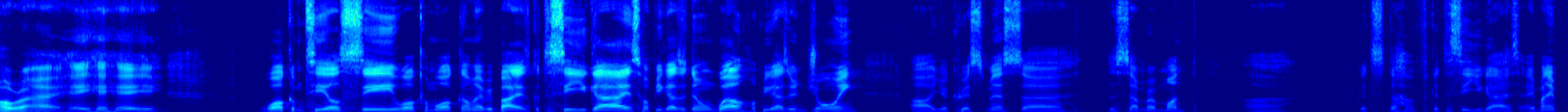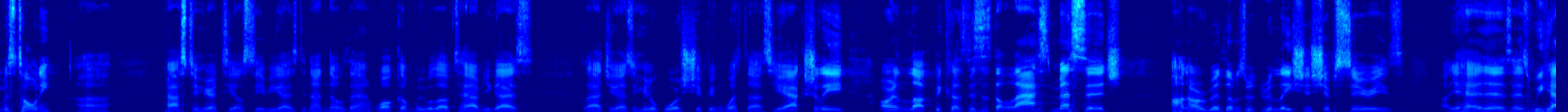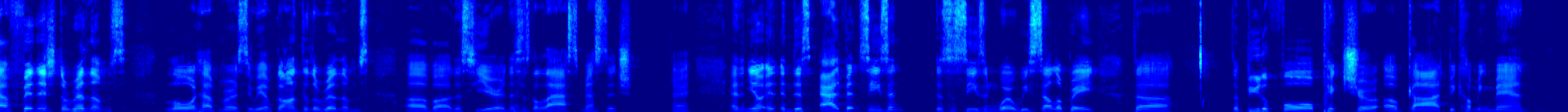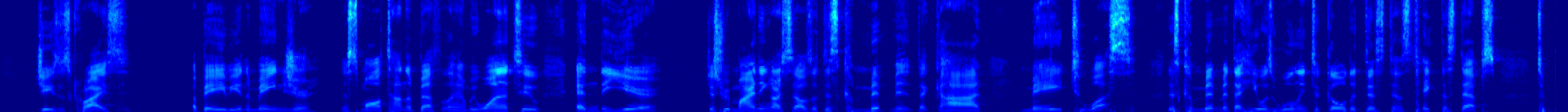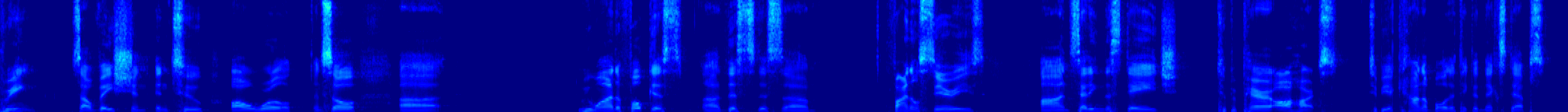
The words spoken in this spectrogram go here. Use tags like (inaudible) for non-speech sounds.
All right. Hey, hey, hey. Welcome, TLC. Welcome, welcome, everybody. It's good to see you guys. Hope you guys are doing well. Hope you guys are enjoying uh, your Christmas uh, December month. Uh, good stuff. Good to see you guys. Hey, my name is Tony, uh, pastor here at TLC. If you guys did not know that, welcome. We would love to have you guys. Glad you guys are here worshiping with us. You actually are in luck because this is the last message on our Rhythms with Relationship series. Uh, yeah, it is. As we have finished the rhythms, Lord have mercy. We have gone through the rhythms of uh, this year, and this is the last message. Okay, and you know, in, in this Advent season, this is a season where we celebrate the the beautiful picture of God becoming man, Jesus Christ, a baby in a manger in the small town of Bethlehem. We wanted to end the year just reminding ourselves of this commitment that God made to us. This commitment that He was willing to go the distance, take the steps to bring salvation into our world. And so uh, we wanted to focus uh, this, this um, final series on setting the stage to prepare our hearts to be accountable to take the next steps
